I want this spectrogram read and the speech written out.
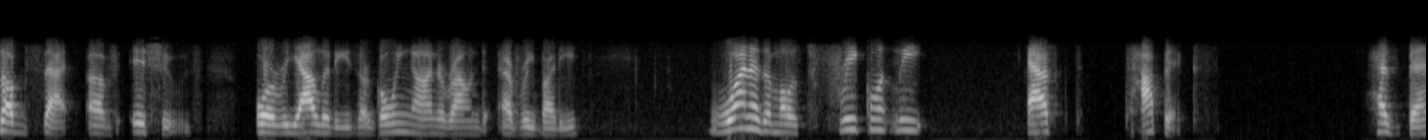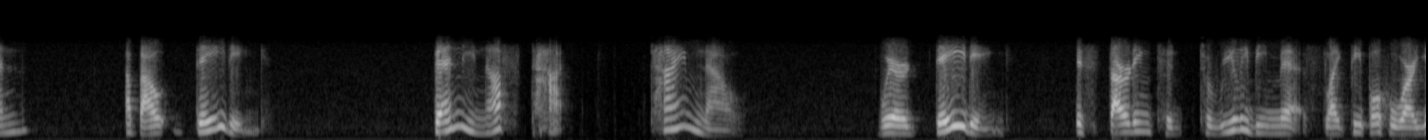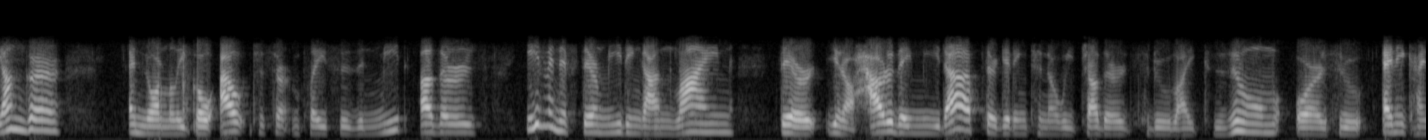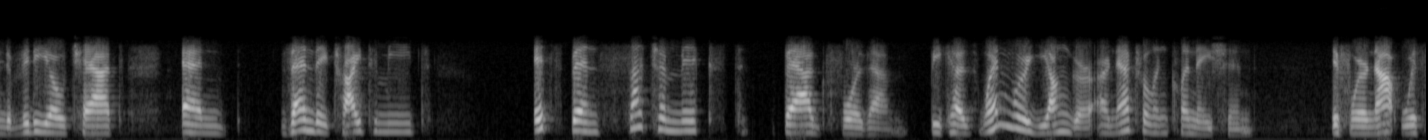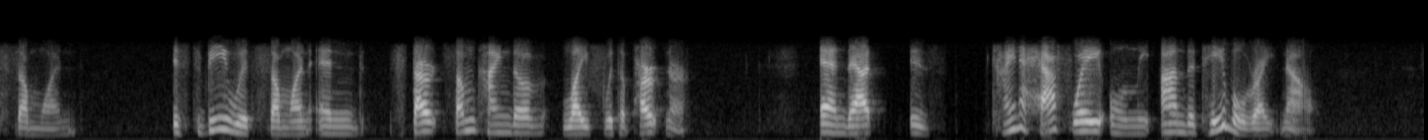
subset of issues or realities are going on around everybody. One of the most frequently asked topics has been about dating been enough time time now where dating is starting to to really be missed. Like people who are younger and normally go out to certain places and meet others even if they're meeting online they're you know how do they meet up? They're getting to know each other through like zoom or through any kind of video chat. And then they try to meet. It's been such a mixed bag for them because when we're younger, our natural inclination, if we're not with someone, is to be with someone and start some kind of life with a partner. And that is kind of halfway only on the table right now.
